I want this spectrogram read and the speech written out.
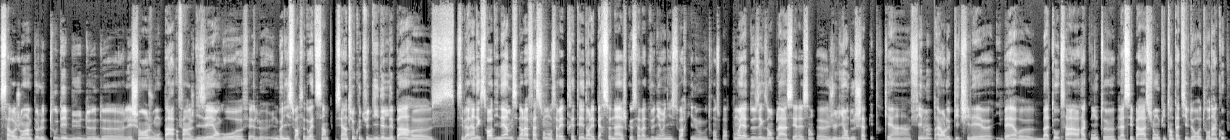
ça rejoint un peu le tout début de, de l'échange où on part. Enfin, je disais en gros, euh, fait- le- une bonne histoire, ça doit être simple. C'est un truc où tu te dis dès le départ, euh, c'est rien d'extraordinaire, mais c'est dans la façon dont ça va être traité, dans les personnages que ça va devenir une histoire qui nous transporte. Pour moi, il y a deux exemples là, assez récents. Euh, Julie en 12 chapitres, qui est un film. Alors le pitch, il est euh, hyper euh, bateau. Ça raconte euh, la séparation puis tentative de retour d'un couple.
